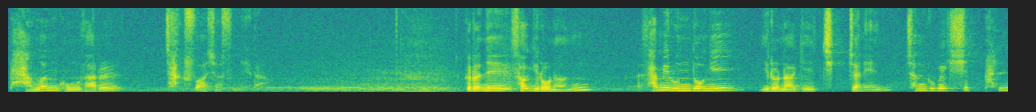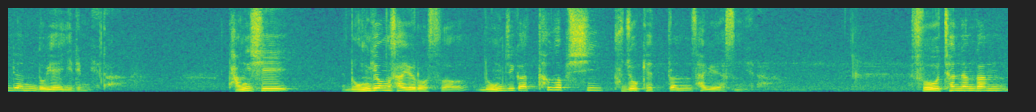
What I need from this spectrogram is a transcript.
방언 공사를 착수하셨습니다. 그러니 서기로는 3.1 운동이 일어나기 직전인 1918년도의 일입니다. 당시 농경 사회로서 농지가 턱없이 부족했던 사회였습니다. 수천 년간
